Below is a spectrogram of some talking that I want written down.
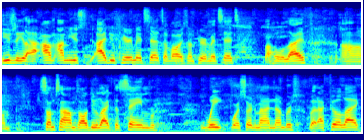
Usually I'm, I'm used, to, I do pyramid sets. I've always done pyramid sets my whole life. Um, sometimes I'll do like the same weight for a certain amount of numbers, but I feel like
